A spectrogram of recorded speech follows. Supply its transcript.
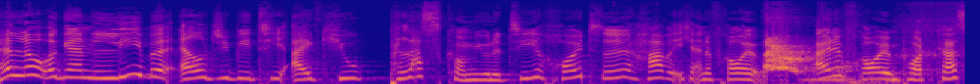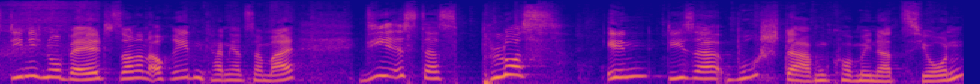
Hello again, liebe LGBTIQ Plus Community. Heute habe ich eine Frau, eine Frau im Podcast, die nicht nur bellt, sondern auch reden kann ganz normal. Die ist das Plus in dieser Buchstabenkombination.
